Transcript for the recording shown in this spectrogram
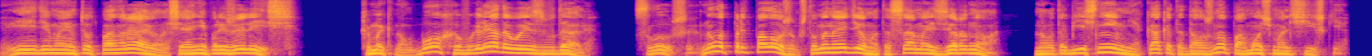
«Видимо, им тут понравилось, и они прижились», — хмыкнул бог, вглядываясь вдаль. «Слушай, ну вот предположим, что мы найдем это самое зерно, но вот объясни мне, как это должно помочь мальчишке.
